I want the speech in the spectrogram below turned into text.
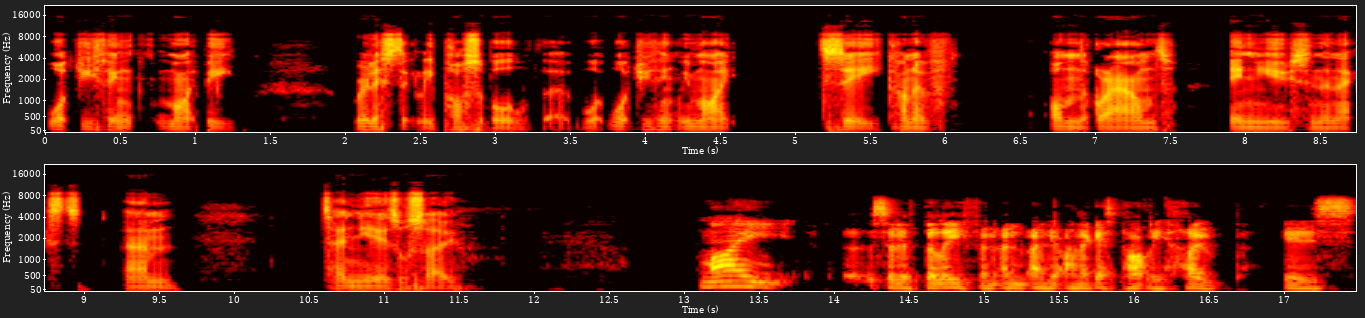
what do you think might be realistically possible? What what do you think we might see kind of on the ground in use in the next um, 10 years or so? My uh, sort of belief and, and, and I guess partly hope is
